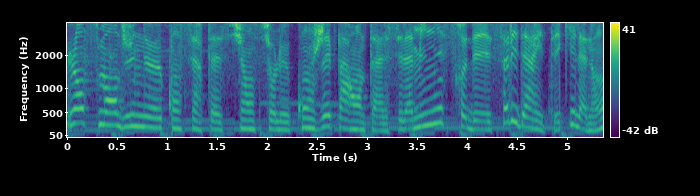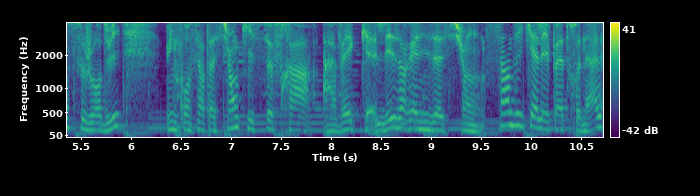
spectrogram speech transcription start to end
Lancement d'une concertation sur le congé parental. C'est la ministre des Solidarités qui l'annonce aujourd'hui. Une concertation qui se fera avec les organisations syndicales et patronales.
